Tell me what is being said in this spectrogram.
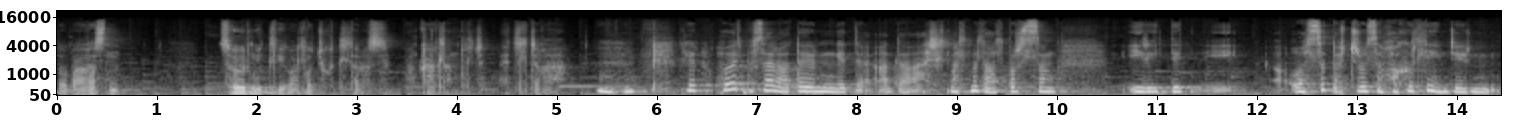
одоо багаас нь цөөр мэдлэгийг олгож өгөх талаар бас анхаарал хандуулж ажиллаж байгаа. Тэгэхээр хууль бусаар одоо ер нь ингээд одоо ашигт малтмал олборлсон иргэдэд улсад учруулсан хохирлын хэмжээ ер нь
